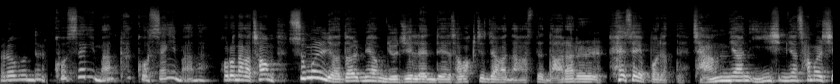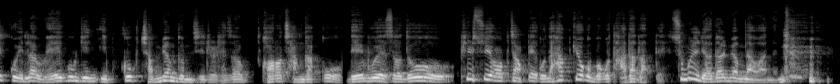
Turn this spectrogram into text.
여러분들 고생이 많다 고생이 많아 코로나가 처음 28명 뉴질랜드에서 확진자가 나왔을 때 나라를 폐쇄해 버렸대 작년 20년 3월 19일 날 외국인 입국 전면 금지를 해서 걸어 잠갔고 내부에서도 필수 영업장 빼고는 학교고 뭐고 다 닫았대. 28명 나왔는데.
